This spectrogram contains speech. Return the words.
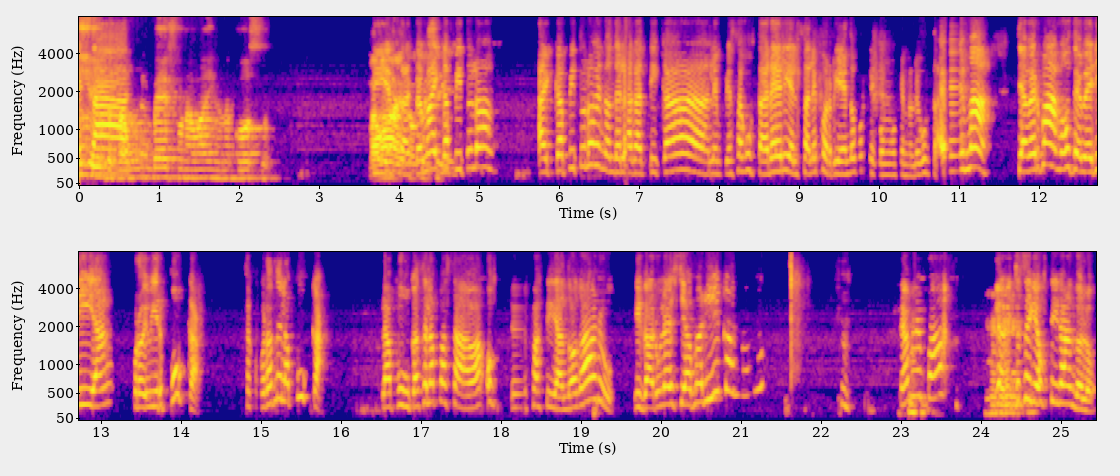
exacto. un beso, una vaina, una cosa. Sí, Vamos ver exacto. Además, hay sigue. capítulos, hay capítulos en donde la gatica le empieza a gustar a él y él sale corriendo porque como que no le gusta. Es más, si a ver vamos, deberían prohibir puca. ¿Se acuerdan de la puca? La puca se la pasaba fastidiando a Garu. Y Garu le decía, marica, no. Déjame en paz. La bicha seguía hostigándolo.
